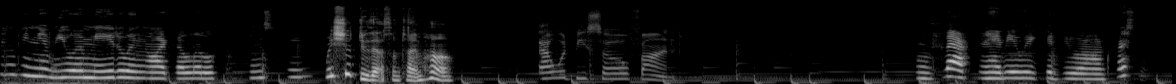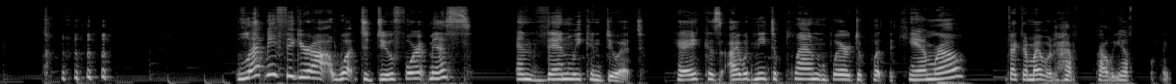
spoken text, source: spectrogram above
thinking of you and me doing like a little cooking stream. We should do that sometime, huh? That would be so fun. In fact, maybe we could do it on Christmas. Let me figure out what to do for it, miss, and then we can do it. Okay? Because I would need to plan where to put the camera. In fact, I might would have probably have to put my,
